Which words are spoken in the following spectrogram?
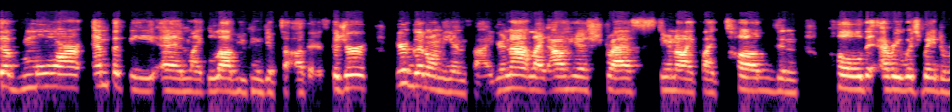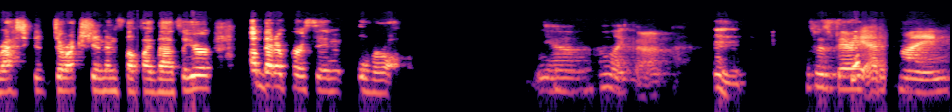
the more empathy and like love you can give to others because you're you're good on the inside. You're not like out here stressed. You're not like like tugged and pulled every which way direction direction and stuff like that. So you're a better person overall. Yeah, I like that. Mm. This was very yeah. edifying.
